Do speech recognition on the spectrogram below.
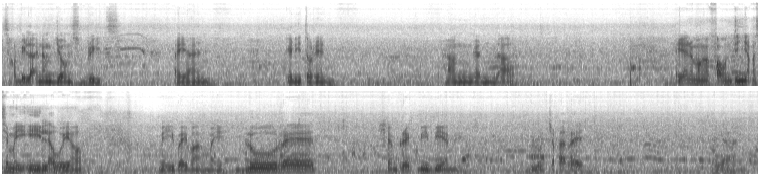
sa kabila ng Jones Bridge. Ayan. Ganito rin. Ang ganda. Ayan ang mga fountain niya kasi may ilaw eh. Oh. May iba-ibang may blue, red, Siyempre, BBM eh. Blue tsaka red. Ayan.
